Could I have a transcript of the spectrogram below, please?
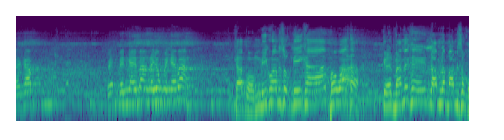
นะครับ เป็นเป็นไงบ้างนายกเป็นไงบ้าง ครับผมมีความสุขดีครับ เพราะว่าอ่า เกิดมาไม่เคยรำระบำสุโข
